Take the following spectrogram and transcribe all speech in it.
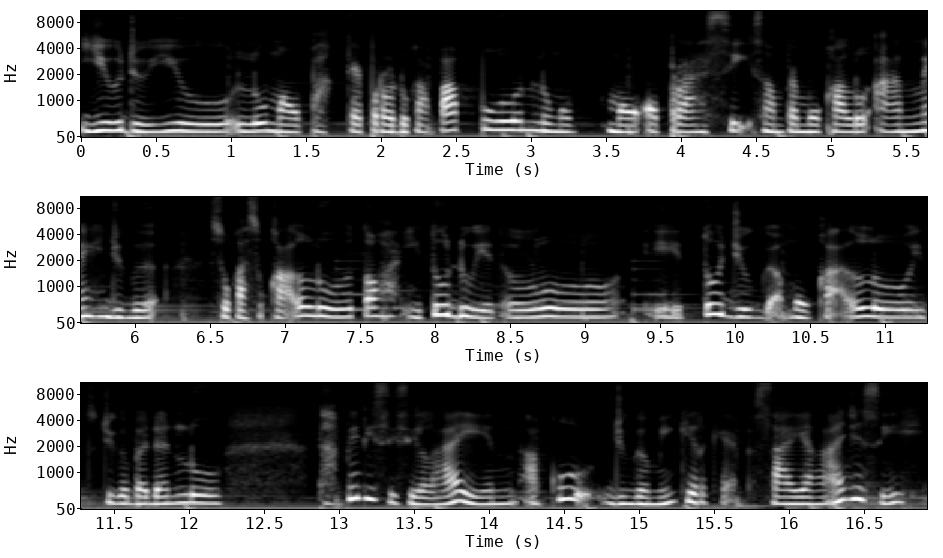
you do you lu mau pakai produk apa pun lu mau operasi sampai muka lu aneh juga suka-suka lu toh itu duit lu itu juga muka lu itu juga badan lu tapi di sisi lain aku juga mikir kayak sayang aja sih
